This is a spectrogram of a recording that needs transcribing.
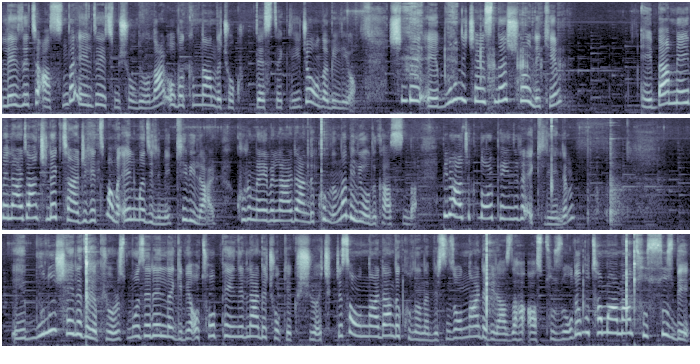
lezzeti aslında elde etmiş oluyorlar. O bakımdan da çok destekleyici olabiliyor. Şimdi e, bunun içerisine şöyle ki ben meyvelerden çilek tercih ettim ama elma dilimi, kiviler, kuru meyvelerden de kullanabiliyorduk aslında. Birazcık lor peyniri ekleyelim. E, bunu şeyle de yapıyoruz. Mozzarella gibi o top peynirler de çok yakışıyor açıkçası. Onlardan da kullanabilirsiniz. Onlar da biraz daha az tuzlu oluyor. Bu tamamen tuzsuz bir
